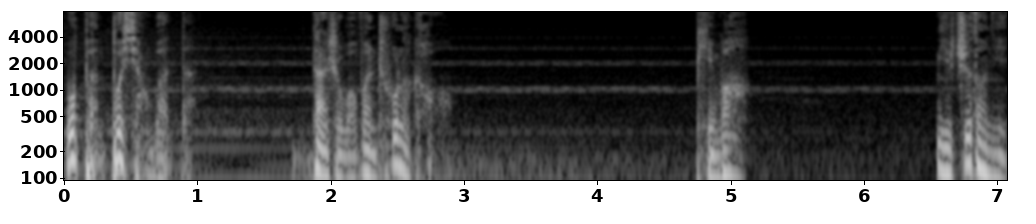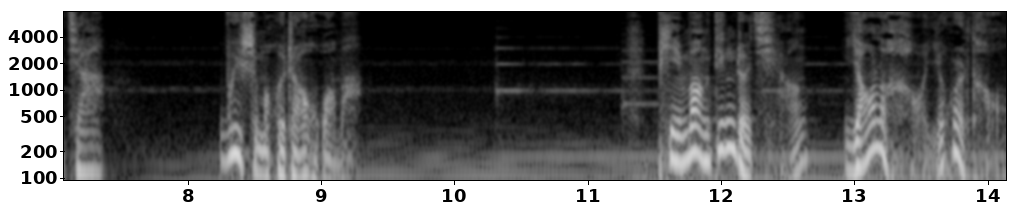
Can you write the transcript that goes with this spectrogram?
我本不想问的，但是我问出了口。平旺，你知道你家为什么会着火吗？品旺盯着墙，摇了好一会儿头，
